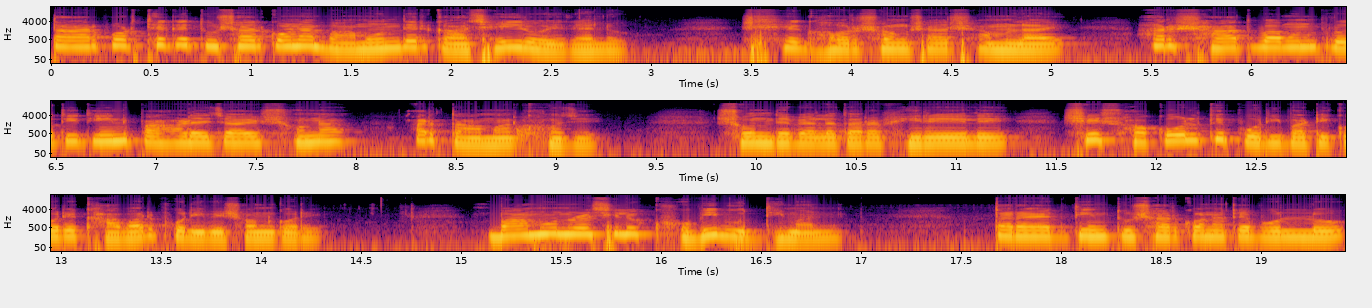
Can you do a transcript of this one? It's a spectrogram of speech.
তারপর থেকে তুষারকণা বামনদের কাছেই রয়ে গেল। সে ঘর সংসার সামলায়, আর সাত বামন প্রতিদিন পাহাড়ে যায় সোনা আর তামার খোঁজে। সন্ধেবেলা তারা ফিরে এলে সে সকলকে পরিপাটি করে খাবার পরিবেশন করে। বামনরা ছিল খুবই বুদ্ধিমান। তারা একদিন তুষারকণাকে বলল,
